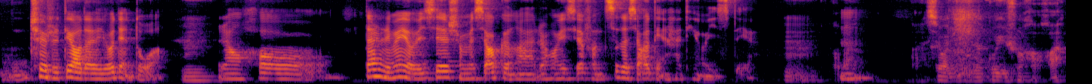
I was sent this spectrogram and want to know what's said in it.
嗯确实掉的有点多。嗯然后，但是里面有一些什么小梗啊，然后一些讽刺的小点，还挺有意思的呀。嗯，好吧，嗯啊，希望你是在故意说好话。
